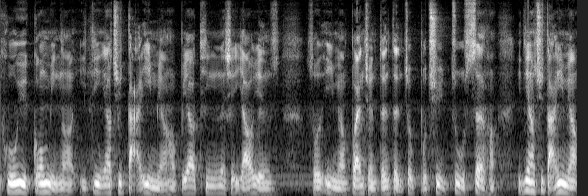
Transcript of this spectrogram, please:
呼吁公民哦一定要去打疫苗哈，不要听那些谣言说疫苗不安全等等就不去注射哈，一定要去打疫苗，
